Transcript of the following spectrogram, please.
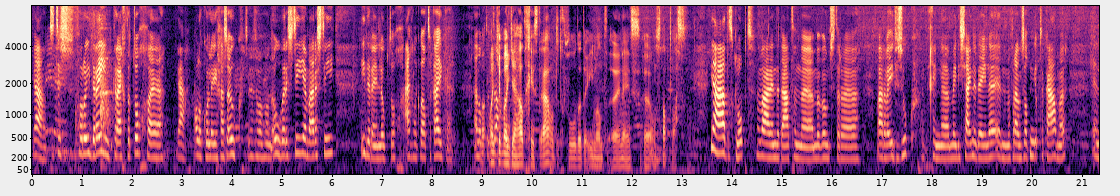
Ja, het het is voor iedereen krijgt er toch, eh, ja, alle collega's ook. Van, van, oh, waar is die en waar is die? Iedereen loopt toch eigenlijk wel te kijken. En op de Want je, want je had gisteravond het gevoel dat er iemand eh, ineens eh, ontsnapt was. Ja, dat klopt. We waren inderdaad een eh, bewoonster, waren we even zoek. Ik ging medicijnen delen en mevrouw zat niet op de kamer. En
